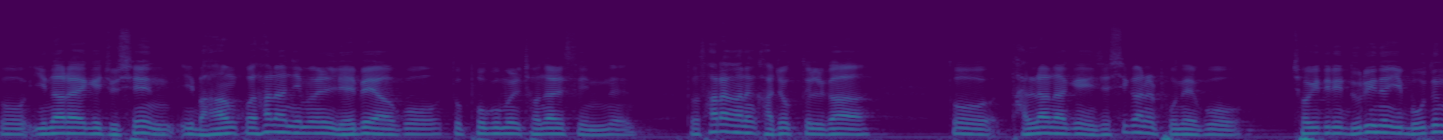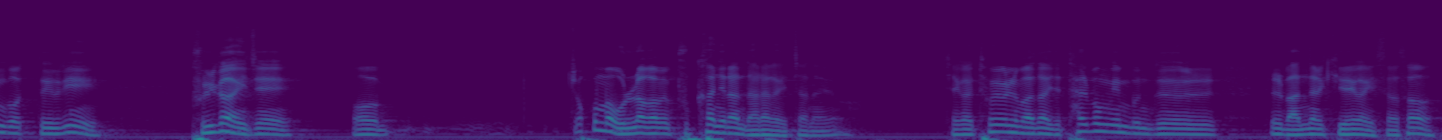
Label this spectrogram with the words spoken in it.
또 이 나라에게 주신 이 마음껏 하나님을 예배하고 또 복음을 전할 수 있는 또 사랑하는 가족들과 또 단란하게 이제 시간을 보내고 저희들이 누리는 이 모든 것들이 불과 이제 어 조금만 올라가면 북한이라는 나라가 있잖아요. 제가 토요일마다 이제 탈북민 분들을 만날 기회가 있어서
